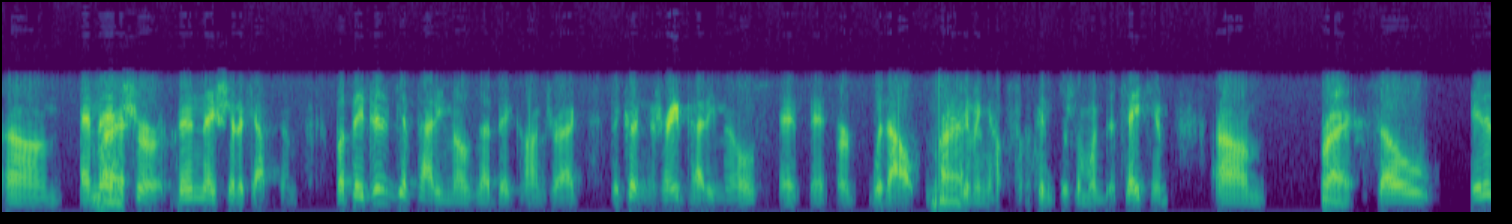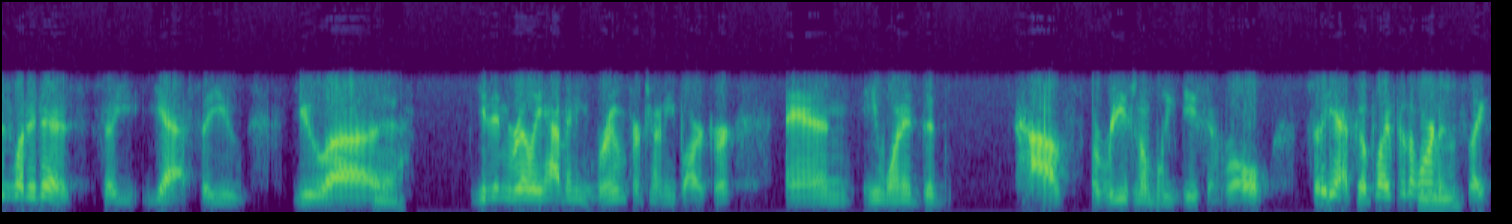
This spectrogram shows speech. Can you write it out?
Um, and then Right. sure, then they should have kept him. But they did give Patty Mills that big contract. They couldn't trade Patty Mills, and, and, or without Right. giving up something for someone to take him. Um, right. so it is what it is. So you, yeah, so you you uh yeah. you didn't really have any room for Tony Parker, and he wanted to have a reasonably decent role. So yeah, go play for the Hornets. Like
